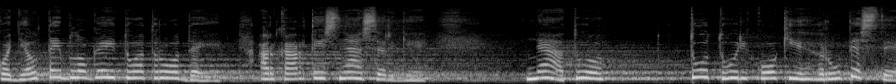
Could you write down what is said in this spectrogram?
kodėl tai blogai tu atrodai, ar kartais nesirgi. Ne, tu, tu turi kokį rūpestį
